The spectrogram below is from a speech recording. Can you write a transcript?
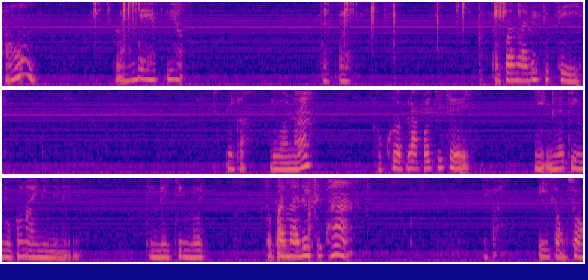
เอ้า หลังแบบเนี่ยจัดไป ต่อไปหมายเลขสิบสี่ นี่ค่ะดูเอานะเขาเคลือบลักไว้เฉยๆนี่เนื้อจริงอยู่ข้างในนี่นี่นี่จริงเลยจริงเลย ต่อไปหมายเลขสิบห้านี่ค่ะปีสองสอง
